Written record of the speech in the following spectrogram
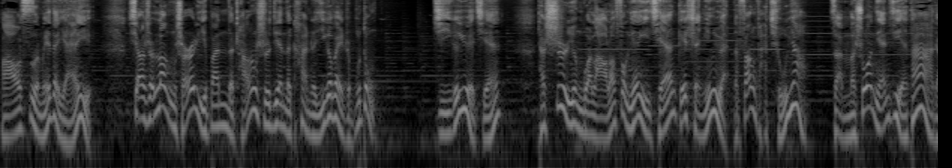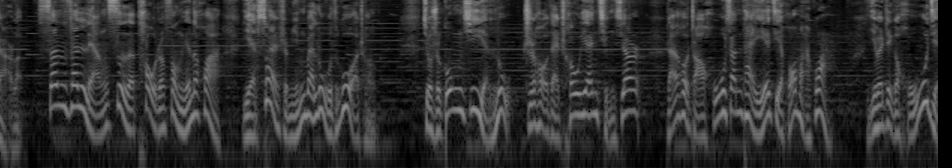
宝四没再言语，像是愣神儿一般的长时间的看着一个位置不动。几个月前，他试用过姥姥凤年以前给沈明远的方法求药，怎么说年纪也大点了，三番两次的透着凤年的话，也算是明白路子过程。就是公鸡引路之后再抽烟请仙儿，然后找胡三太爷借黄马褂，因为这个胡家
